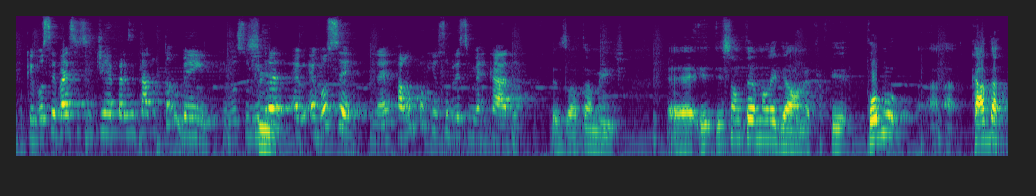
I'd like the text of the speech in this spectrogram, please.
Porque você vai se sentir representado também. Porque você, Sim. livro é, é você, né? Fala um pouquinho sobre esse mercado. Exatamente. É, isso é um tema legal, né? Porque como a- cada,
